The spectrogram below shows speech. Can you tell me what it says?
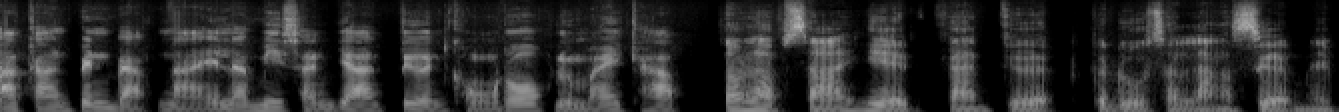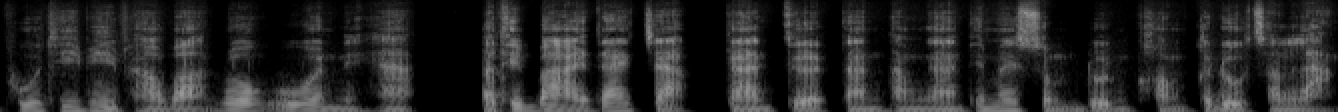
อาการเป็นแบบไหนและมีสัญญาณเตือนของโรคหรือไม่ครับสำหรับสาเหตุการเกิดกระดูกสันหลังเสื่อมในผู้ที่มีภาวะโรคอ้วนเนี่ยฮะอธิบายได้จากการเกิดการทำงานที่ไม่สมดุลของกระดูกสันหลัง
